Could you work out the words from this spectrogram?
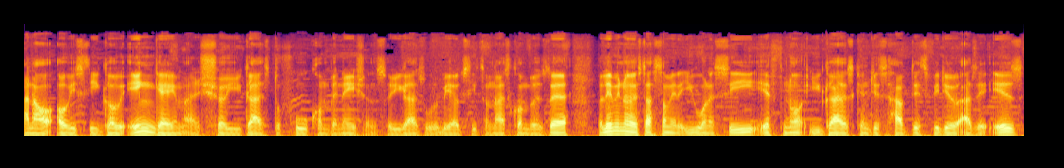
And I'll obviously go in game and show you guys the full combination so you guys will be able to see some nice combos there. But let me know if that's something that you want to see. If not you guys can just have this video as it is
